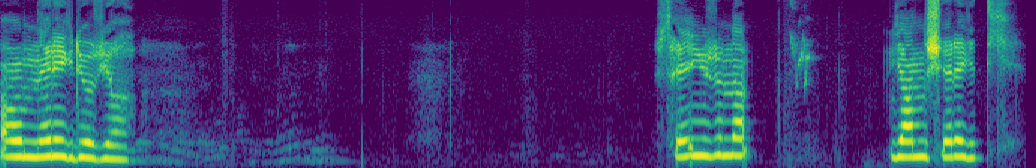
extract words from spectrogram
Oğlum nereye gidiyoruz ya? Senin yüzünden yanlış yere gittik.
